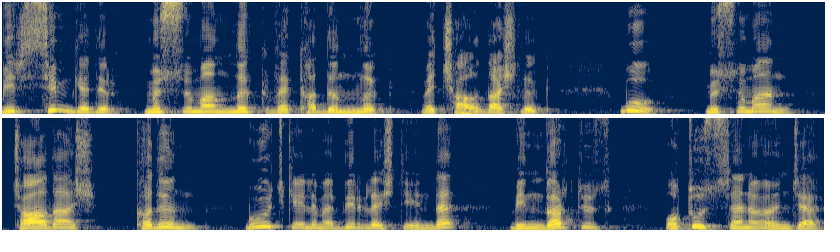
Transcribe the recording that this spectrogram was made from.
Bir simgedir Müslümanlık ve kadınlık ve çağdaşlık. Bu Müslüman, çağdaş, kadın bu üç kelime birleştiğinde 1430 sene önce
